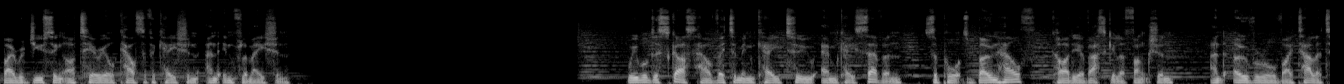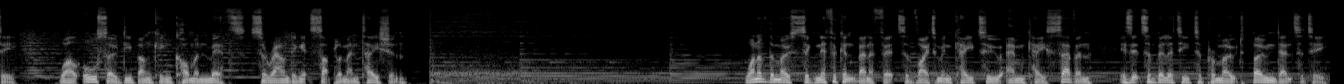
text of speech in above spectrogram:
by reducing arterial calcification and inflammation. We will discuss how vitamin K2 MK7 supports bone health, cardiovascular function, and overall vitality, while also debunking common myths surrounding its supplementation. One of the most significant benefits of vitamin K2 MK7 is its ability to promote bone density.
